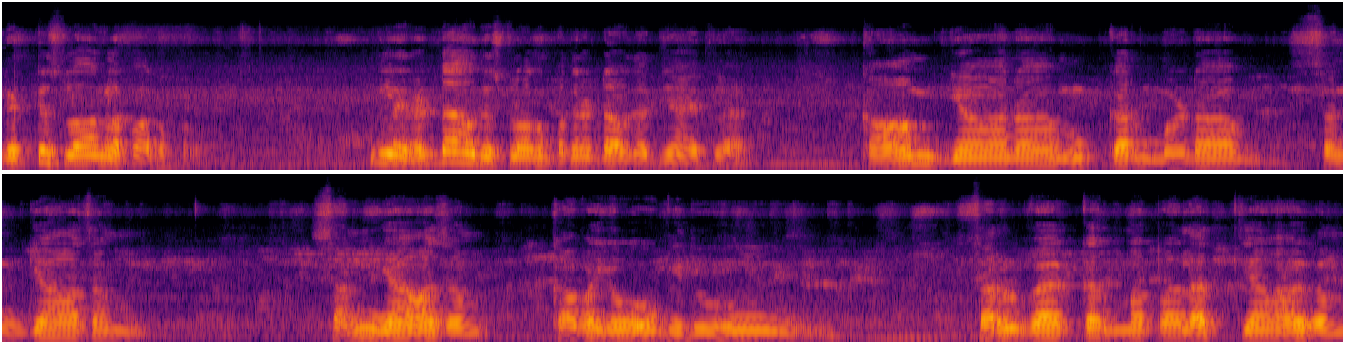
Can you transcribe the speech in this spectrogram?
எட்டு ஸ்லோகங்களை பார்க்க போகிறோம் இதில் ரெண்டாவது ஸ்லோகம் பதினெட்டாவது அத்தியாயத்தில் काम ज्ञानां कर्मणां संन्यासं संन्यासं कवयो विदुः। सर्वकर्मफलत्यागं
